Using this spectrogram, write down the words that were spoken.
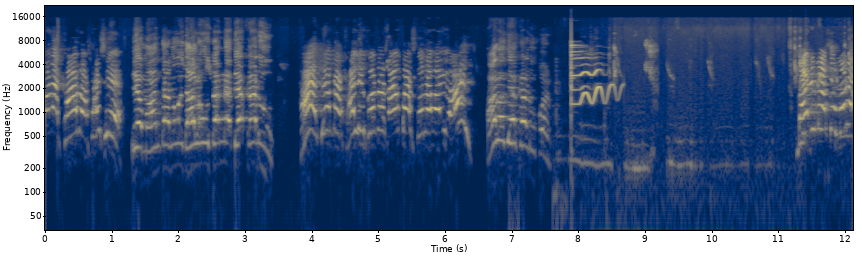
મને ખારો થશે. એ માનતા નું ચાલો હું તમને દેખાડું હા દેખા ખાલી ખોટો ટાઈમ પાસ કરાવાયો હાલ હાલો દેખાડું પણ મારી ના તો મને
